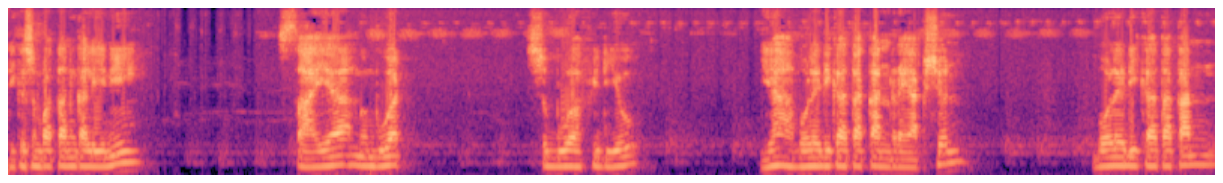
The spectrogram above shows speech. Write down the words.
Di kesempatan kali ini, saya membuat sebuah video, ya boleh dikatakan reaction, boleh dikatakan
